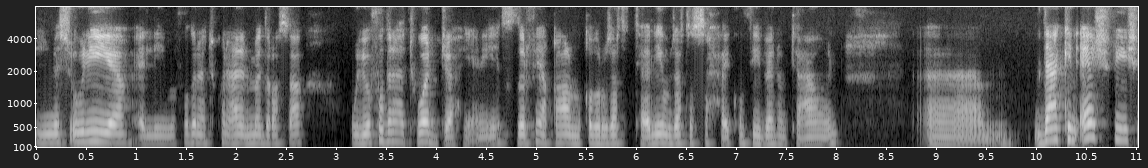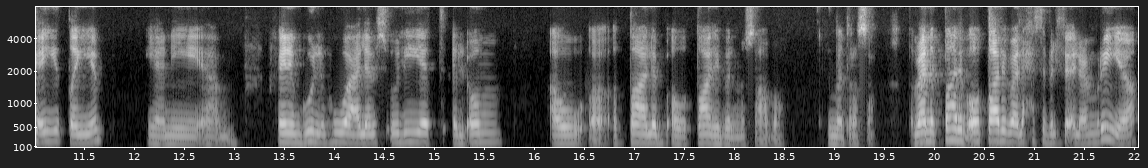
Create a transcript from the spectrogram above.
المسؤولية اللي المفروض أنها تكون على المدرسة واللي المفروض أنها توجه يعني يصدر فيها قرار من قبل وزارة التعليم وزارة الصحة يكون في بينهم تعاون. لكن إيش في شيء طيب؟ يعني خلينا نقول هو على مسؤولية الأم أو الطالب أو الطالبة المصابة في المدرسة. طبعا الطالب أو الطالبة على حسب الفئة العمرية.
